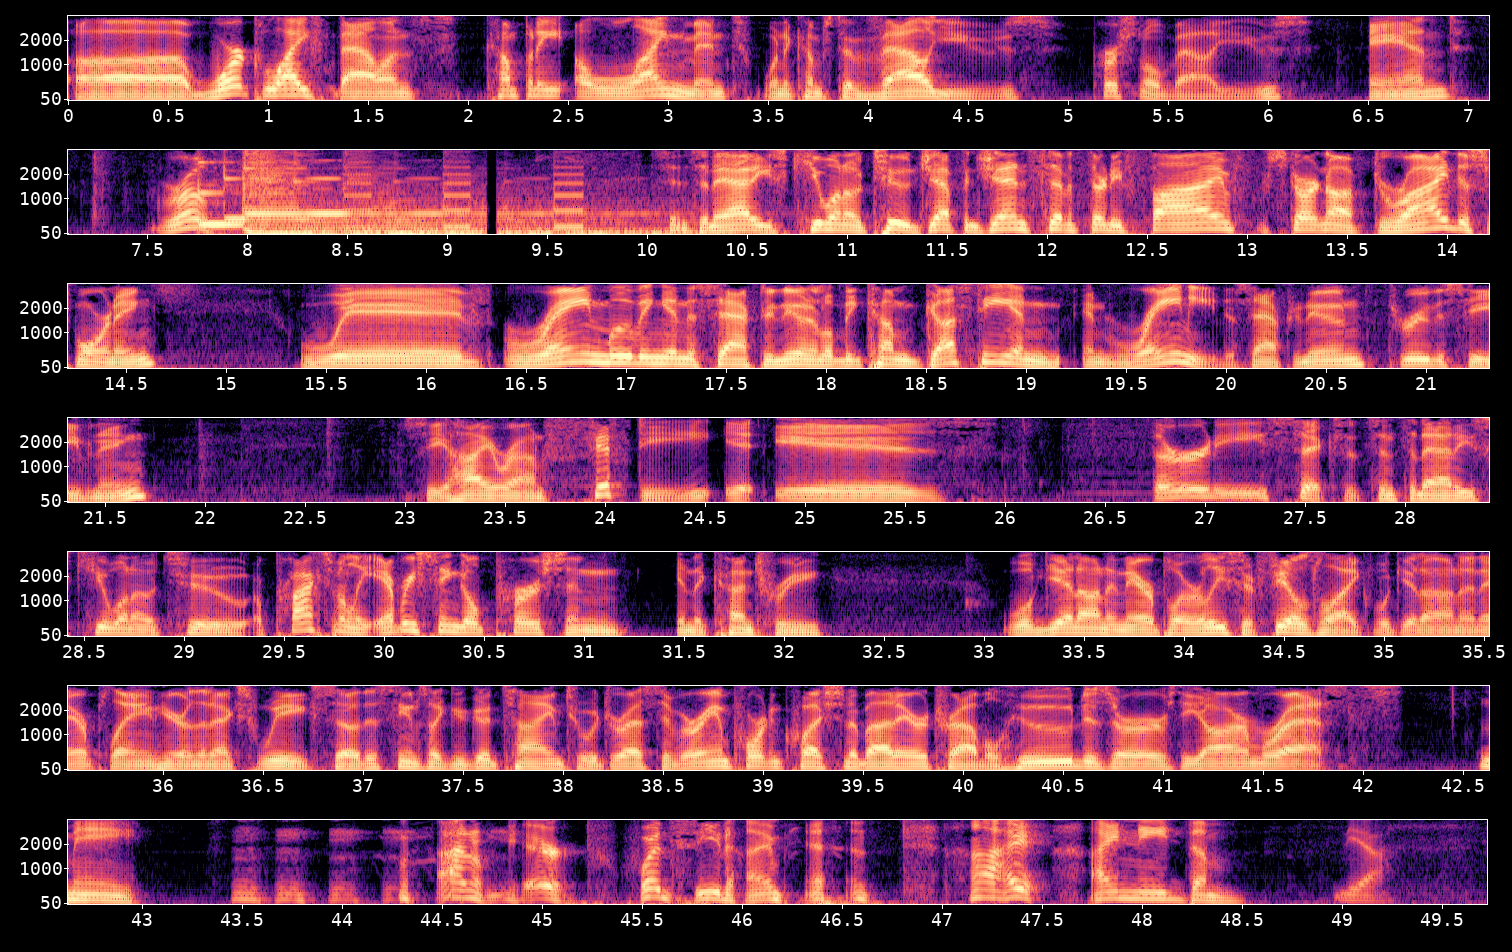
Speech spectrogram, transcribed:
uh, work life balance, company alignment when it comes to values, personal values, and growth. Cincinnati's Q102, Jeff and Jen, 735. Starting off dry this morning with rain moving in this afternoon. It'll become gusty and, and rainy this afternoon through this evening. See high around 50. It is 36 at Cincinnati's Q102. Approximately every single person in the country will get on an airplane, or at least it feels like we'll get on an airplane here in the next week. So this seems like a good time to address a very important question about air travel. Who deserves the armrests? Me. I don't care what seat I'm in. I I need them. yeah.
